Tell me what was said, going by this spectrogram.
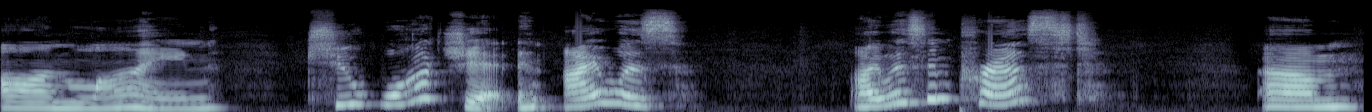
online to watch it, and I was, I was impressed. Um,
